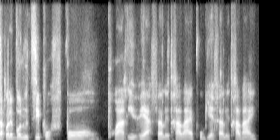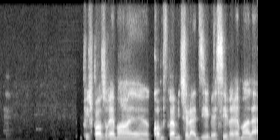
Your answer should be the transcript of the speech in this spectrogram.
ça prend le bon outil pour, pour, pour arriver à faire le travail, pour bien faire le travail. Puis je pense vraiment, euh, comme frère Michel a dit, ben, c'est vraiment la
